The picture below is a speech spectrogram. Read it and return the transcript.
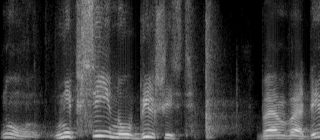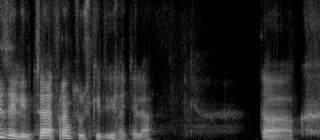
Ну, не всі, ну більшість. BMW дизелів це французькі двигателя. Так.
